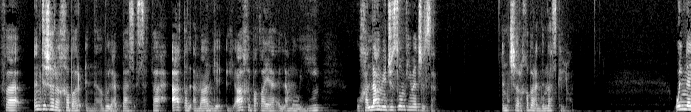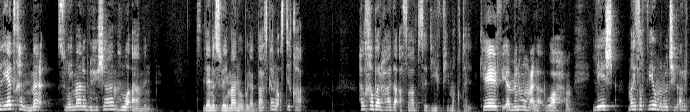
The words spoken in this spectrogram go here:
فانتشر الخبر أن أبو العباس السفاح أعطى الأمان لآخر بقايا الأمويين وخلاهم يجلسون في مجلسه. انتشر الخبر عند الناس كلهم. وإن اللي يدخل مع سليمان بن هشام هو آمن. لأن سليمان وأبو العباس كانوا أصدقاء. هالخبر هذا أصاب سديف في مقتل. كيف يأمنهم على أرواحهم؟ ليش ما يصفيهم عن وجه الأرض؟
